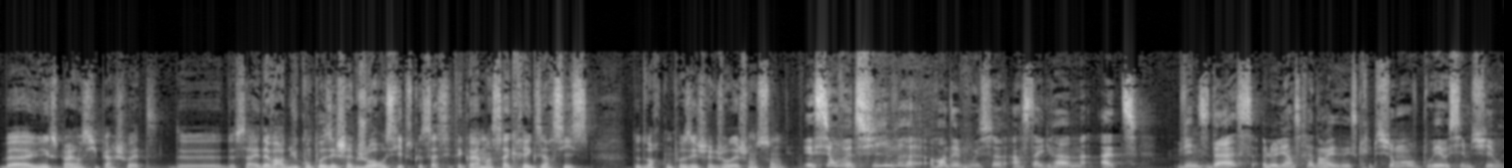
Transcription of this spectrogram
bah, une expérience hyper chouette de, de ça et d'avoir dû composer chaque jour aussi, parce que ça, c'était quand même un sacré exercice de devoir composer chaque jour des chansons. Et si on veut te suivre, rendez-vous sur Instagram, at Vince Das. Le lien sera dans la description. Vous pouvez aussi me suivre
